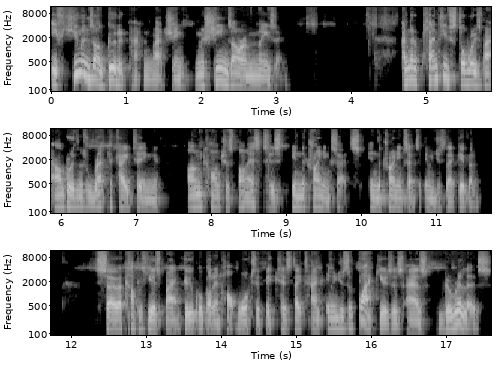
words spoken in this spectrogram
If humans are good at pattern matching, machines are amazing. And there are plenty of stories about algorithms replicating unconscious biases in the training sets, in the training sets of images they're given. So a couple of years back, Google got in hot water because they tagged images of black users as gorillas,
